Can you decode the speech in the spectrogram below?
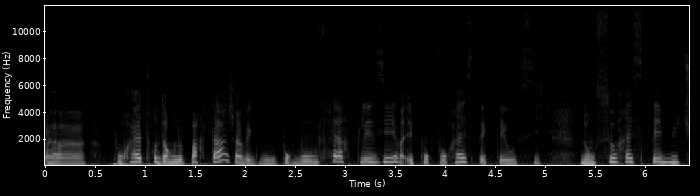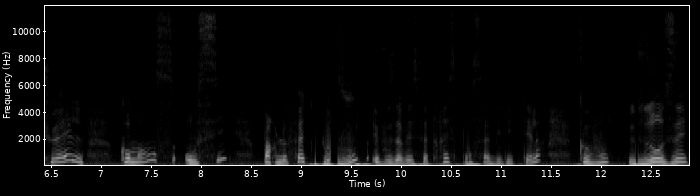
euh, pour être dans le partage avec vous, pour vous faire plaisir et pour vous respecter aussi. Donc ce respect mutuel commence aussi par le fait que vous, et vous avez cette responsabilité-là, que vous osez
